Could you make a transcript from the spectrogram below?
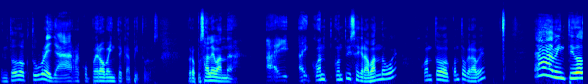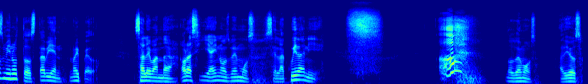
En todo octubre ya recupero 20 capítulos. Pero pues sale banda. Ay, ay, ¿cuánto, hice grabando, güey? ¿Cuánto, ¿Cuánto grabé? Ah, 22 minutos, está bien, no hay pedo. Sale banda. Ahora sí, ahí nos vemos. Se la cuidan y... Ah, nos vemos. Adiós.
